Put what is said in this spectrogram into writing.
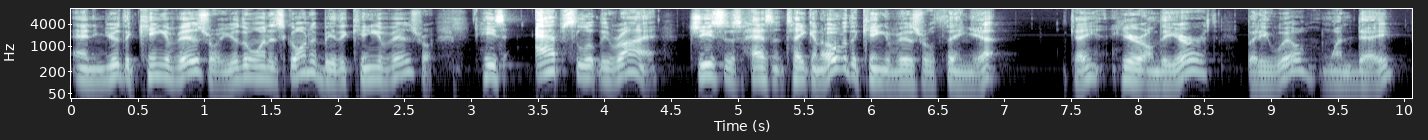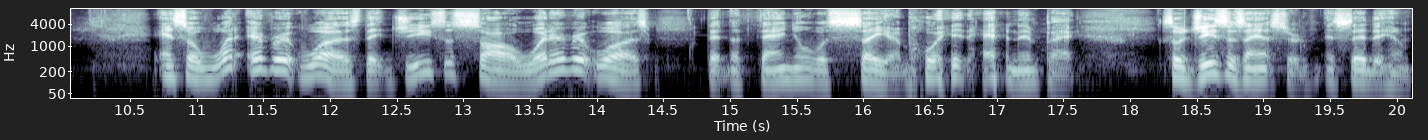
and you're the King of Israel. You're the one that's going to be the King of Israel. He's absolutely right. Jesus hasn't taken over the King of Israel thing yet, okay, here on the earth, but he will one day. And so, whatever it was that Jesus saw, whatever it was that Nathanael was saying, boy, it had an impact. So Jesus answered and said to him,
